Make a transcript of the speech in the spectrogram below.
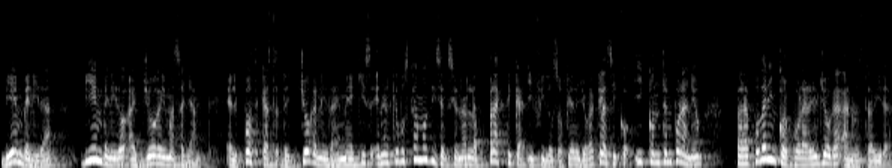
Bienvenida, bienvenido a Yoga y Más Allá, el podcast de Yoga Nidra MX en el que buscamos diseccionar la práctica y filosofía de yoga clásico y contemporáneo para poder incorporar el yoga a nuestra vida,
